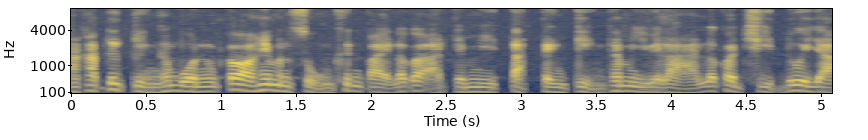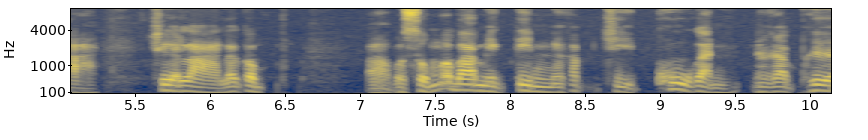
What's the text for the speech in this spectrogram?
นะครับที่กิ่งข้างบนก็ให้มันสูงขึ้นไป แล้วก็อาจจะมีตัดแต่งกิ่งถ้ามีเวลา แล้วก็ฉีดด้วยยาเชื้อราแล้วก็ผสมอะบาเมกตินนะครับ ฉีดคู่กันนะครับ เพื่อ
